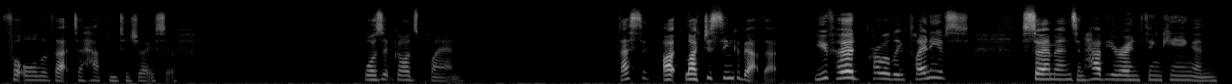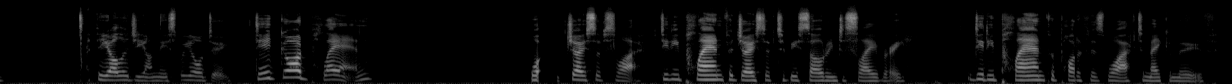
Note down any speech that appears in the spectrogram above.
for all of that to happen to Joseph? Was it God's plan? That's the, I, like just think about that. You've heard probably plenty of sermons and have your own thinking and theology on this. We all do. Did God plan Joseph's life? Did he plan for Joseph to be sold into slavery? Did he plan for Potiphar's wife to make a move?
